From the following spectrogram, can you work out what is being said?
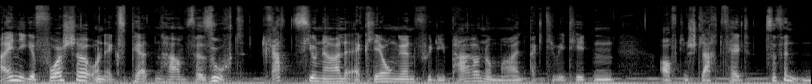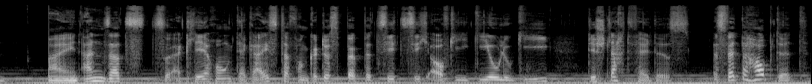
Einige Forscher und Experten haben versucht, rationale Erklärungen für die paranormalen Aktivitäten auf dem Schlachtfeld zu finden. Ein Ansatz zur Erklärung der Geister von Göttesburg bezieht sich auf die Geologie des Schlachtfeldes. Es wird behauptet,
